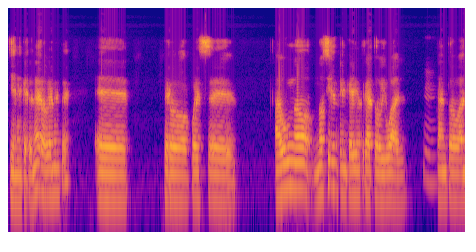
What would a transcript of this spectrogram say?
tienen que tener, obviamente, eh, pero pues eh, aún no, no sienten que hay un trato igual Mm. tanto a,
